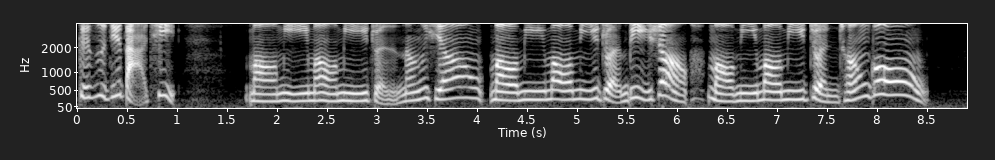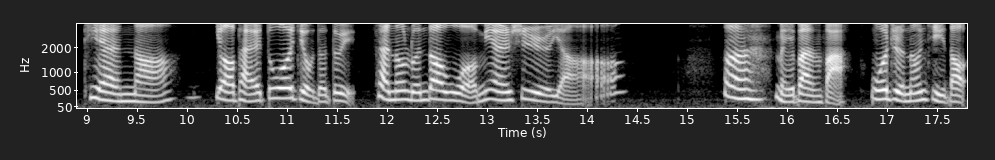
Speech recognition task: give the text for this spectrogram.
给自己打气：“猫咪，猫咪准能行，猫咪，猫咪准必胜，猫咪，猫咪准成功。”天哪，要排多久的队才能轮到我面试呀？唉，没办法。我只能挤到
